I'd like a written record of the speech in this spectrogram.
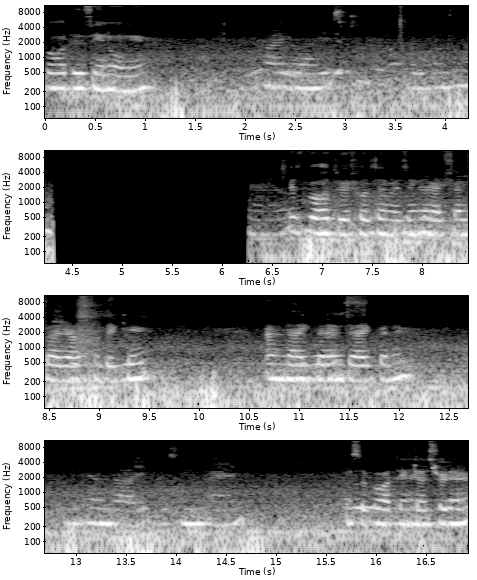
بہت ہی سین ہوں گے اس بہت بیوٹیفل سے امیزنگ کلیکشن تھا آج کو دیکھیں انڈائی کریں انجوائے کریں۔ اس بہت انٹرسٹڈ ہیں۔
